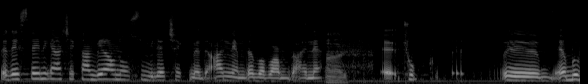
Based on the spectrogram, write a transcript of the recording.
Ve desteğini gerçekten bir an olsun bile çekmedi. Annem de babam da hani Harika. e, çok e, bu,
